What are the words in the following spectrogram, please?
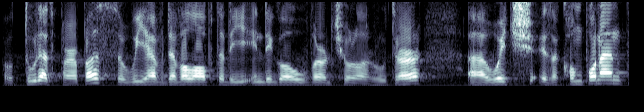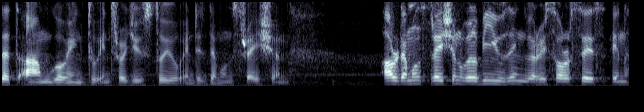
So to that purpose, we have developed the Indigo Virtual Router, uh, which is a component that I'm going to introduce to you in this demonstration. Our demonstration will be using resources in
